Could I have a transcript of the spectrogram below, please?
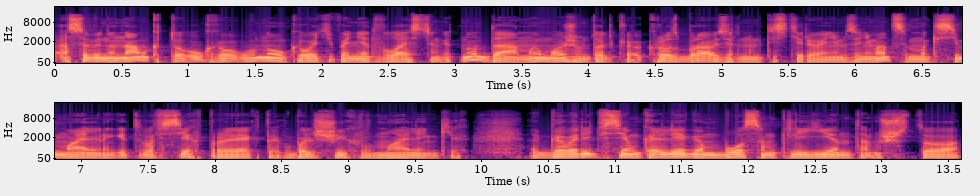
особенно нам, кто, у кого, ну, у кого типа нет власти, он говорит, ну да, мы можем только кросс-браузерным тестированием заниматься максимально, говорит, во всех проектах, в больших, в маленьких, говорить всем коллегам, боссам, клиентам, что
